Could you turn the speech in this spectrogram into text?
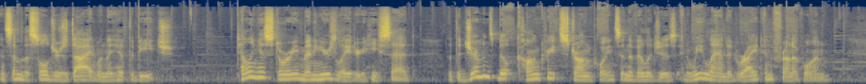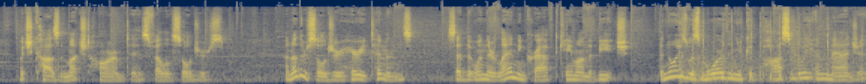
and some of the soldiers died when they hit the beach. Telling his story many years later, he said that the Germans built concrete strongpoints in the villages and we landed right in front of one, which caused much harm to his fellow soldiers. Another soldier, Harry Timmins, said that when their landing craft came on the beach, the noise was more than you could possibly imagine.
